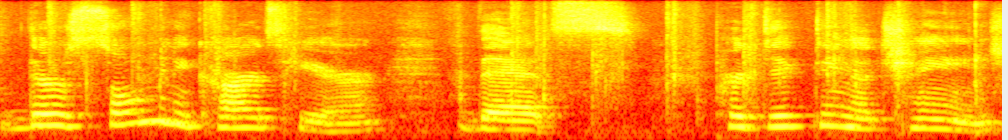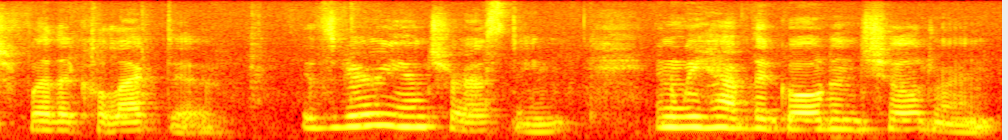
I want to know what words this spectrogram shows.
there's so many cards here that's predicting a change for the collective. It's very interesting. And we have the golden children.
